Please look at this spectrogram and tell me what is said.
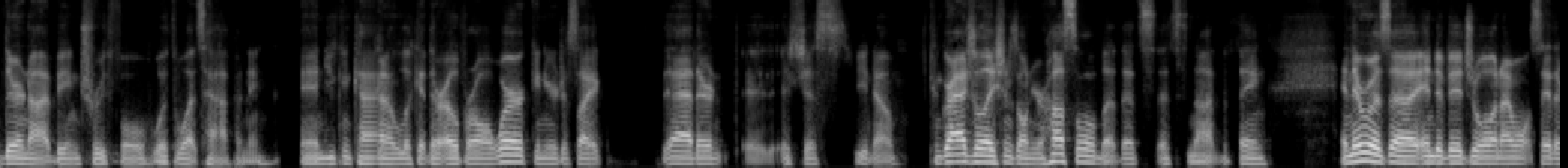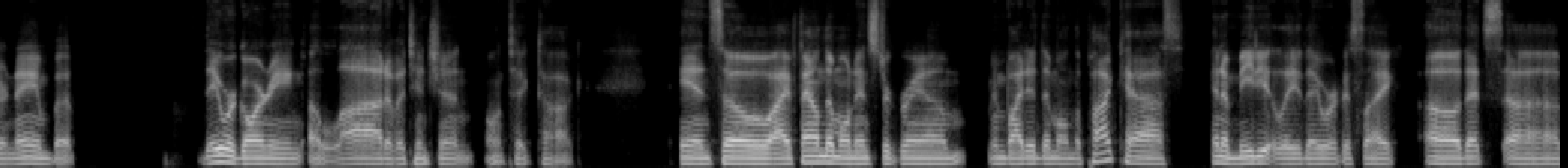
they're not being truthful with what's happening. And you can kind of look at their overall work and you're just like yeah they're eh, it's just you know congratulations on your hustle but that's that's not the thing. And there was a individual and i won't say their name but they were garnering a lot of attention on tiktok and so i found them on instagram invited them on the podcast and immediately they were just like oh that's uh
